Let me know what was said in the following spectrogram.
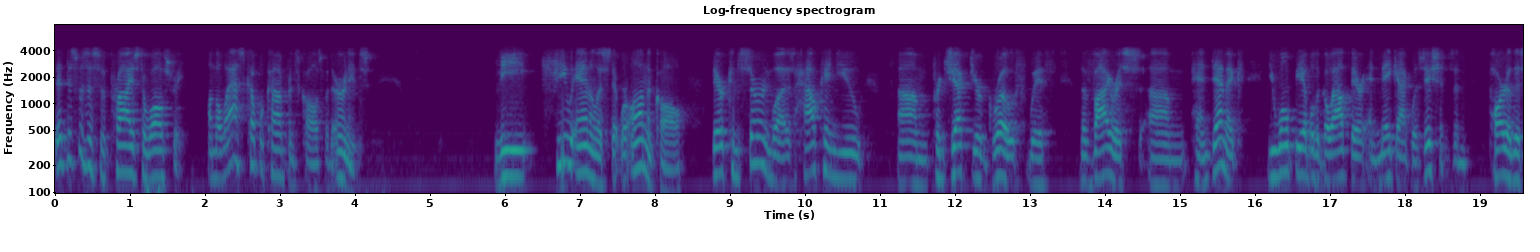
this was a surprise to Wall Street. On the last couple conference calls with earnings, the few analysts that were on the call, their concern was how can you um, project your growth with the virus um, pandemic? You won't be able to go out there and make acquisitions. And part of this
